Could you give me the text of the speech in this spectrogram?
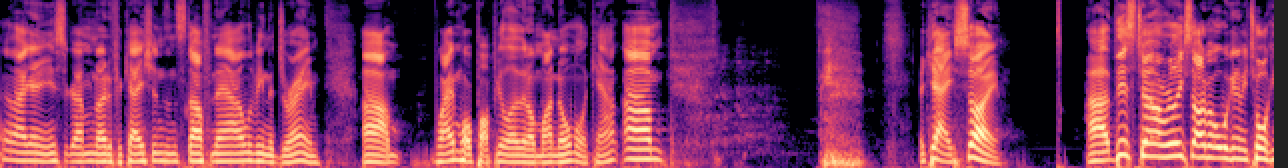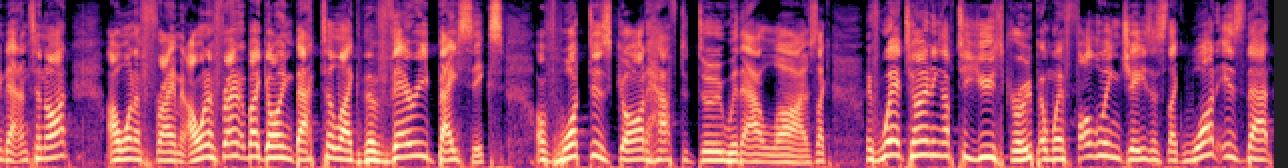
I get Instagram notifications and stuff now, living the dream. Um, way more popular than on my normal account. Um, okay, so uh, this term, I'm really excited about what we're going to be talking about. And tonight, I want to frame it. I want to frame it by going back to like the very basics of what does God have to do with our lives. Like, if we're turning up to youth group and we're following Jesus, like, what is that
